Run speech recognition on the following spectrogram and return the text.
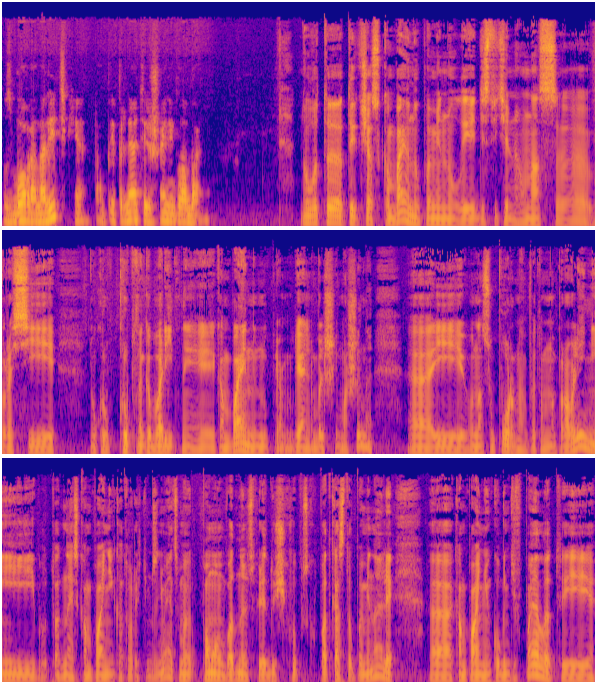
сбора аналитики там, и принятия решений глобально. Ну вот э, ты сейчас комбайн упомянул, и действительно у нас э, в России ну, крупногабаритные комбайны, ну прям реально большие машины, и у нас упорно в этом направлении, и вот одна из компаний, которая этим занимается, мы, по-моему, в одной из предыдущих выпусков подкаста упоминали компанию Cognitive Pilot, и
